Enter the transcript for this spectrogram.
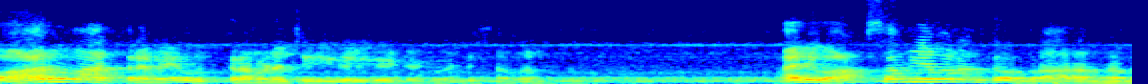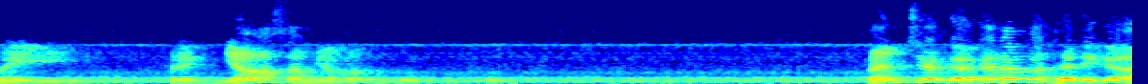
వారు మాత్రమే ఉత్క్రమణ చేయగలిగేటటువంటి సమర్థం అది వాక్సంయమనంతో ప్రారంభమై ప్రజ్ఞా సంయమనంతో పుట్టుతుంది పంచ గగన పద్ధతిగా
